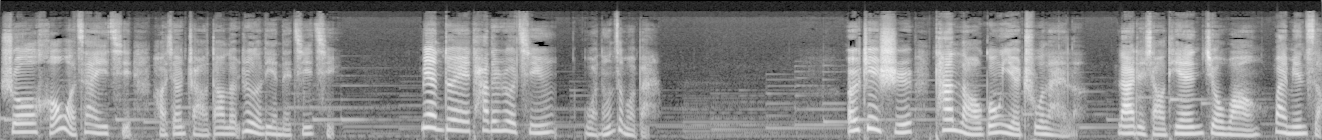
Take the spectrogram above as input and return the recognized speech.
说和我在一起好像找到了热恋的激情。面对他的热情，我能怎么办？而这时，她老公也出来了，拉着小天就往外面走。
